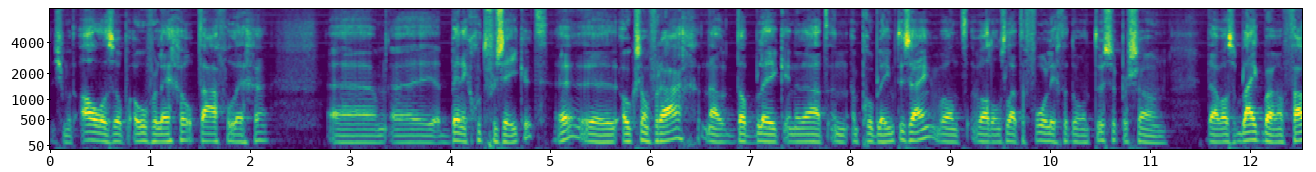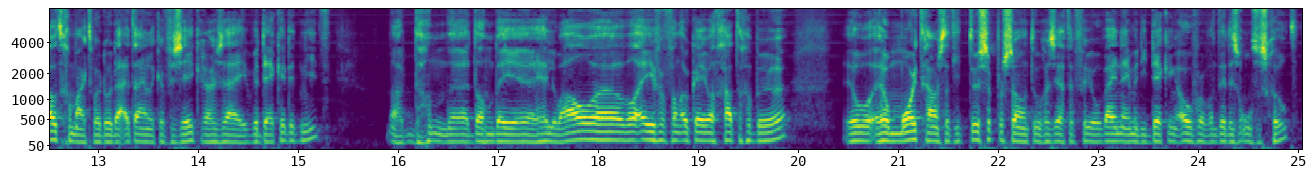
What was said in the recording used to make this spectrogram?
Dus je moet alles op overleggen, op tafel leggen. Ehm, eh, ben ik goed verzekerd? Hè? Ook zo'n vraag. Nou, dat bleek inderdaad een, een probleem te zijn. Want we hadden ons laten voorlichten door een tussenpersoon. Daar was blijkbaar een fout gemaakt, waardoor de uiteindelijke verzekeraar zei: We dekken dit niet. Nou, dan, eh, dan ben je helemaal eh, wel even van: Oké, wat gaat er gebeuren? Heel, heel mooi trouwens dat die tussenpersoon toen gezegd heeft: van, joh, Wij nemen die dekking over, want dit is onze schuld.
